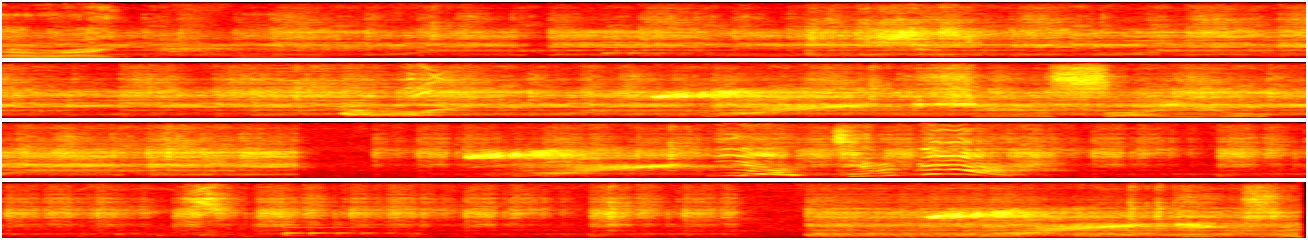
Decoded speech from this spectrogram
All right. 救済をやっちゃるか行くぜ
